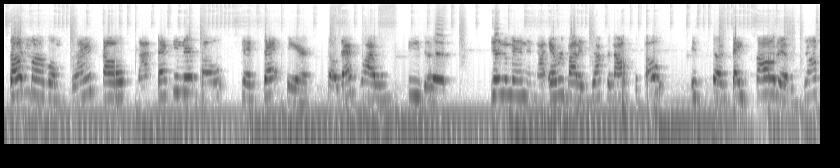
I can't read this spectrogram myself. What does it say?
some of them branched off, got back in their boat, just sat there. So that's why you see the gentlemen and everybody jumping off the boat, it's because they saw them jump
